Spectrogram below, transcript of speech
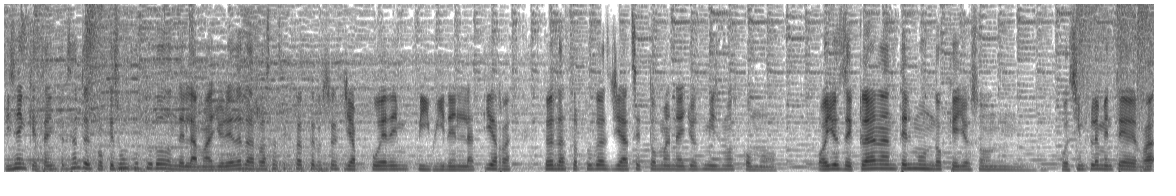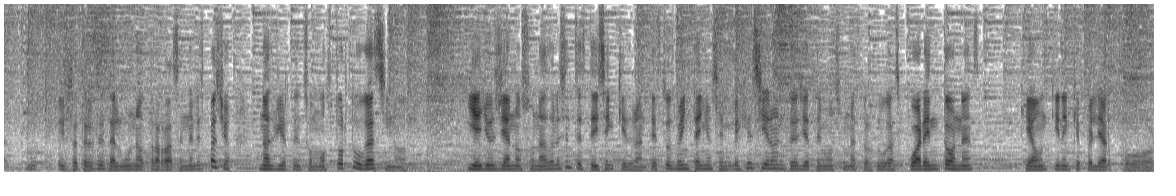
Dicen que están interesantes porque es un futuro donde la mayoría de las razas extraterrestres ya pueden vivir en la Tierra. Entonces las tortugas ya se toman a ellos mismos como o ellos declaran ante el mundo que ellos son pues simplemente ra- extraterrestres de alguna otra raza en el espacio. No advierten somos tortugas, sino y ellos ya no son adolescentes. Te dicen que durante estos 20 años envejecieron, entonces ya tenemos unas tortugas cuarentonas que aún tienen que pelear por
